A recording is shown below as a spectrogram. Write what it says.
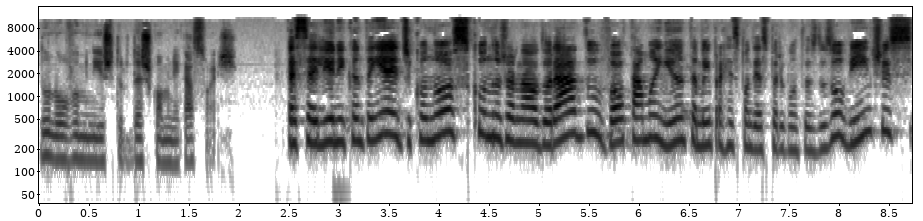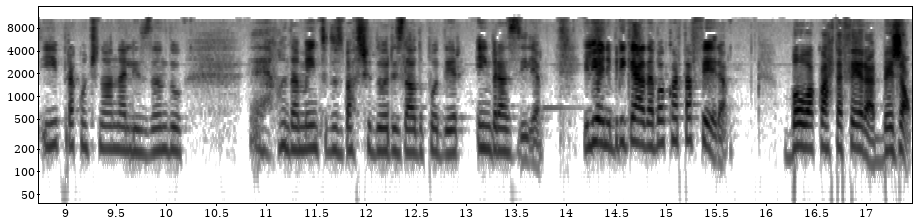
do novo ministro das Comunicações. Essa é Eliane Cantanhede conosco no Jornal Dourado. Volta amanhã também para responder as perguntas dos ouvintes e para continuar analisando é, o andamento dos bastidores lá do poder em Brasília. Eliane, obrigada. Boa quarta-feira. Boa quarta-feira. Beijão.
